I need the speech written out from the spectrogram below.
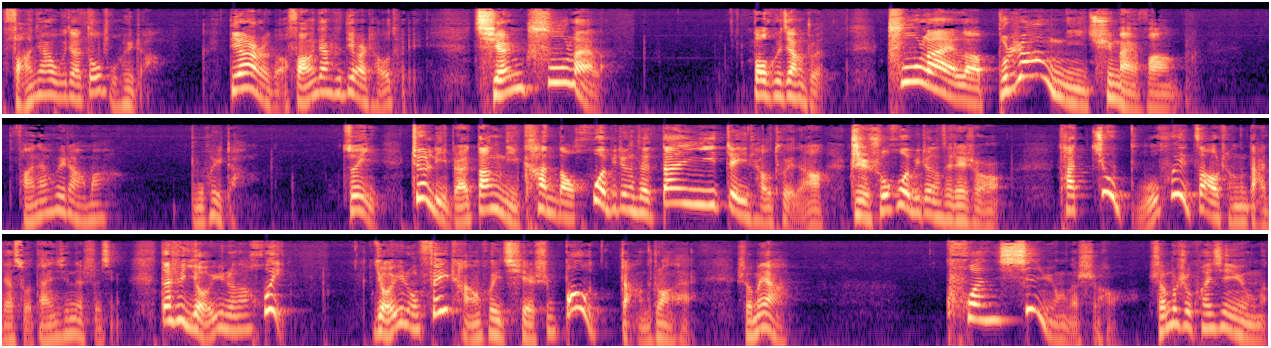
房价物价都不会涨。第二个，房价是第二条腿，钱出来了，包括降准出来了，不让你去买房，房价会涨吗？不会涨。所以这里边，当你看到货币政策单一这一条腿的啊，只说货币政策，这时候它就不会造成大家所担心的事情。但是有一种它会。有一种非常会且是暴涨的状态，什么呀？宽信用的时候，什么是宽信用呢？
